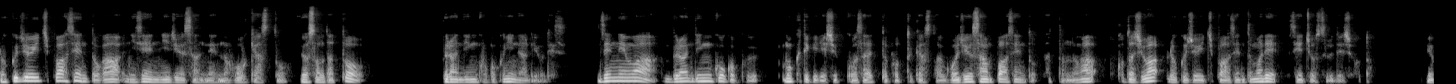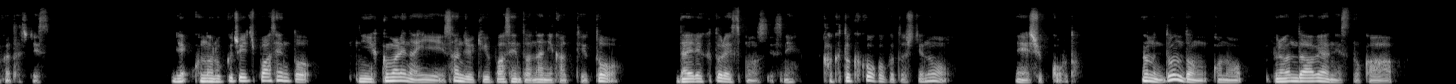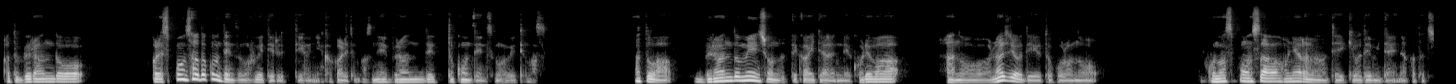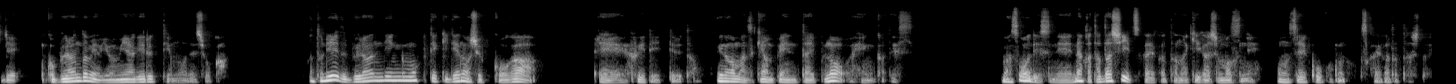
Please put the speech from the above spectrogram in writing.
61%が2023年のフォーキャスト予想だと、ブランディング広告になるようです。前年はブランディング広告目的で出稿されたポッドキャストは53%だったのが、今年は61%まで成長するでしょうという形です。で、この61%に含まれない39%は何かっていうと、ダイレクトレスポンスですね。獲得広告としての出稿と。なので、どんどんこのブランドアウェアネスとか、あとブランド、これスポンサードコンテンツも増えてるっていうふうに書かれてますね。ブランデッドコンテンツも増えてます。あとは、ブランドメンションだって書いてあるんで、これは、あの、ラジオでいうところの、このスポンサーはホニャララの提供でみたいな形で、こうブランド名を読み上げるっていうものでしょうか。とりあえず、ブランディング目的での出稿が、えー増えていってるというのがまずキャンペーンタイプの変化です。まあそうですね。なんか正しい使い方な気がしますね。音声広告の使い方として。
